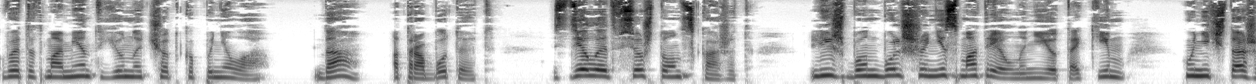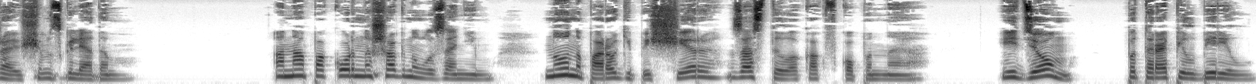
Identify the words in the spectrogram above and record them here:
В этот момент Юна четко поняла. Да, отработает. Сделает все, что он скажет. Лишь бы он больше не смотрел на нее таким уничтожающим взглядом. Она покорно шагнула за ним, но на пороге пещеры застыла, как вкопанная. «Идем», — поторопил Берил.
